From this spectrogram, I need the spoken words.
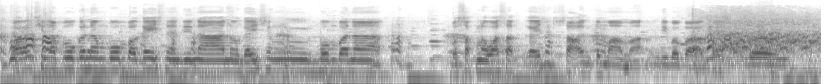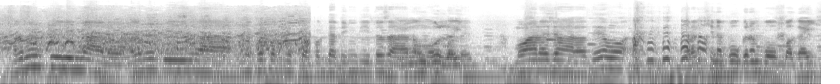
Parang sinabugan ng bomba guys na hindi na ano guys yung bomba na wasak na wasak guys sa akin tumama. Hindi ba bagay? Girl. Alam mo yung feeling na ano, alam mo yung feeling na nagpapagkit ka pagdating dito sa ano, Mongoloid. Mongoloid. Mukha na siyang ano, tiyo mo. Parang sinabugan ng bomba guys.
